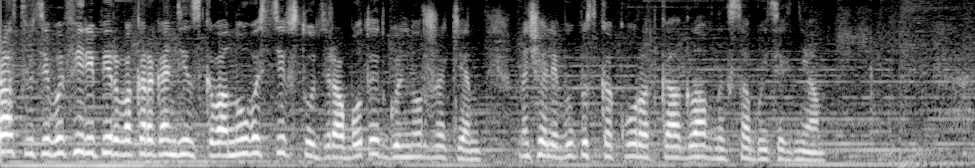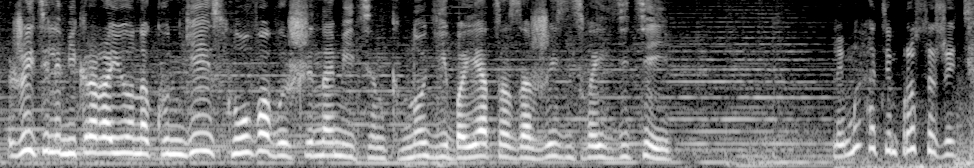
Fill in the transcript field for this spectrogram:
Здравствуйте! В эфире Первого Карагандинского новости. В студии работает Гульнур Жакен. В начале выпуска коротко о главных событиях дня. Жители микрорайона Кунгей снова вышли на митинг. Многие боятся за жизнь своих детей. Мы хотим просто жить,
